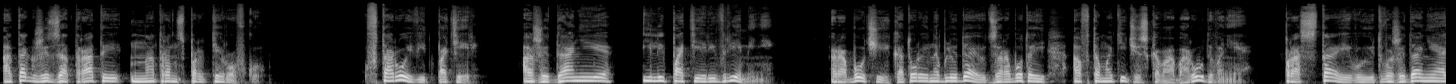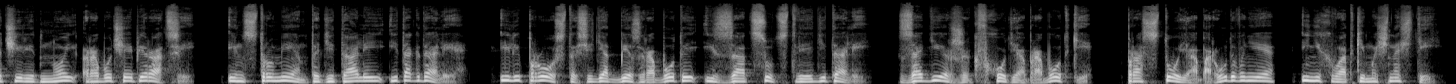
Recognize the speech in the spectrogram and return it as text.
а также затраты на транспортировку. Второй вид потерь – ожидание или потери времени. Рабочие, которые наблюдают за работой автоматического оборудования, простаивают в ожидании очередной рабочей операции, инструмента, деталей и так далее, или просто сидят без работы из-за отсутствия деталей, задержек в ходе обработки простое оборудование и нехватки мощностей.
